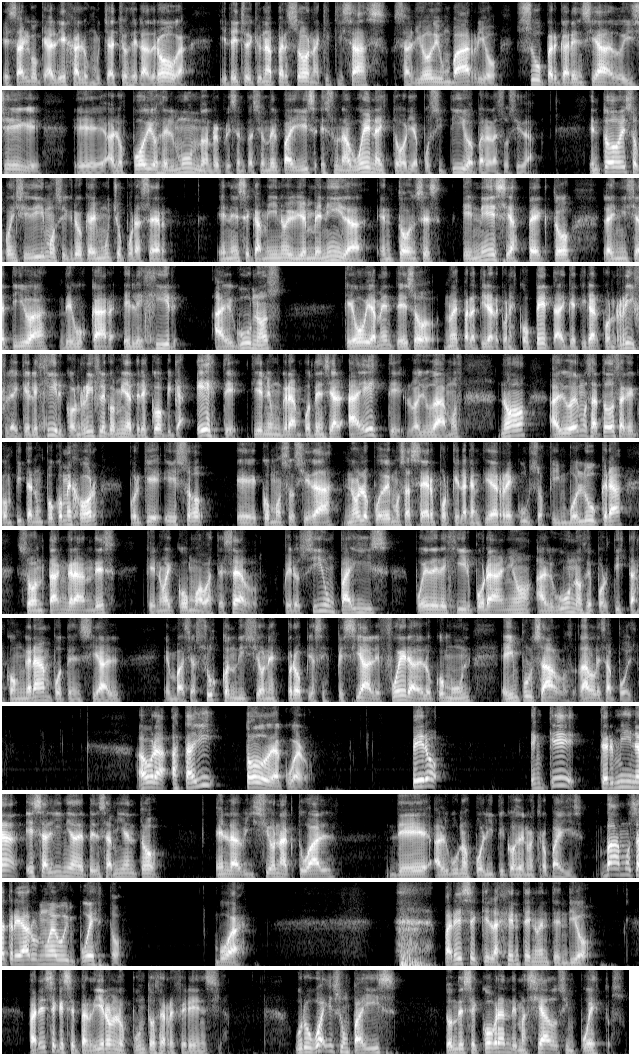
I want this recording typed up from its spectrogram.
es algo que aleja a los muchachos de la droga. Y el hecho de que una persona que quizás salió de un barrio súper carenciado y llegue eh, a los podios del mundo en representación del país es una buena historia, positiva para la sociedad. En todo eso coincidimos y creo que hay mucho por hacer en ese camino y bienvenida entonces en ese aspecto la iniciativa de buscar elegir algunos, que obviamente eso no es para tirar con escopeta, hay que tirar con rifle, hay que elegir con rifle con mira telescópica. Este tiene un gran potencial, a este lo ayudamos. No, ayudemos a todos a que compitan un poco mejor, porque eso eh, como sociedad no lo podemos hacer porque la cantidad de recursos que involucra son tan grandes que no hay cómo abastecerlos. Pero si un país puede elegir por año algunos deportistas con gran potencial en base a sus condiciones propias especiales, fuera de lo común, e impulsarlos, darles apoyo. Ahora, hasta ahí todo de acuerdo. Pero, ¿en qué termina esa línea de pensamiento en la visión actual de algunos políticos de nuestro país? Vamos a crear un nuevo impuesto. Bueno, parece que la gente no entendió. Parece que se perdieron los puntos de referencia. Uruguay es un país donde se cobran demasiados impuestos.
